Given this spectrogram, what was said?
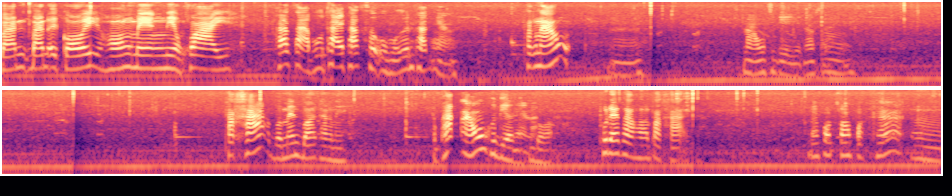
บ้านบ้านไอ้ก้อยห้องแมงเหนียวควาย ภาษาผู้ไทยพักสะอุ่มเอิ้นพักหยังพักหนาวอืมหนาวคือเดียวอยู่เนาะ อืมพักคะบ่แม่นบ่ทางนี้แต่พักหนาวคือเดียวเนี่ยนะบ่ผู้ได้พาห้องพักคะแล้วก็ต้องปักค้าอืม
